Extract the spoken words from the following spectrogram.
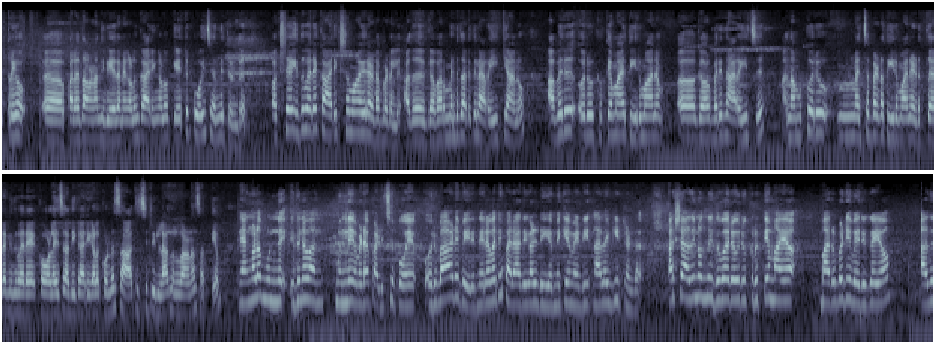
എത്രയോ പലതവണ നിവേദനങ്ങളും കാര്യങ്ങളും ഒക്കെ ആയിട്ട് പോയി ചെന്നിട്ടുണ്ട്. പക്ഷേ ഇതുവരെ കാര്യക്ഷമമായ ഒരു ഇടപെടൽ അത് ഗവൺമെന്റ് തലത്തിൽ അറിയിക്കാനോ അവർ ഒരു കൃത്യമായ തീരുമാനം ഗവൺമെന്റിനെ അറിയിച്ച് നമുക്കൊരു മെച്ചപ്പെട്ട തീരുമാനം എടുത്തു തരാൻ ഇതുവരെ കോളേജ് അധികാരികളെ കൊണ്ട് സാധിച്ചിട്ടില്ല എന്നുള്ളതാണ് സത്യം. ഞങ്ങൾ മുന്നേ ഇതിന് മുന്നേ ഇവിടെ പഠിച്ചു പോയ ഒരുപാട് പേര് നിരവധി പരാതികൾ ഡി എം വേണ്ടി നൽകിയിട്ടുണ്ട്. പക്ഷേ അതിനൊന്നും ഇതുവരെ ഒരു കൃത്യമായ മറുപടി വരികയോ അത്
